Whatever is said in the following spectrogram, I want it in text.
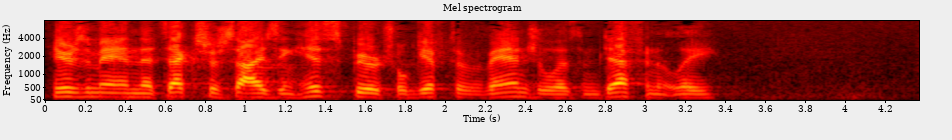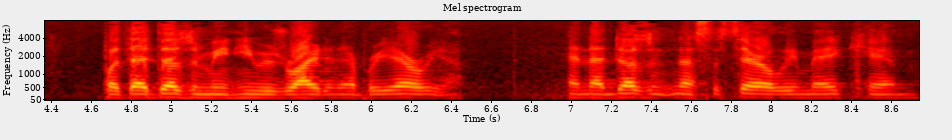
Here's a man that's exercising his spiritual gift of evangelism, definitely, but that doesn't mean he was right in every area. And that doesn't necessarily make him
